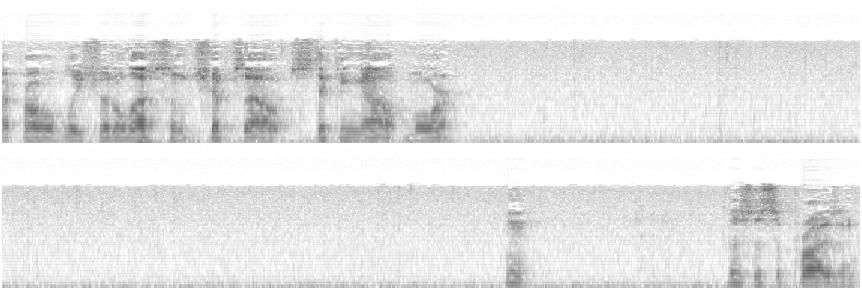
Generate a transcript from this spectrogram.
I probably should have left some chips out, sticking out more. This is surprising.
